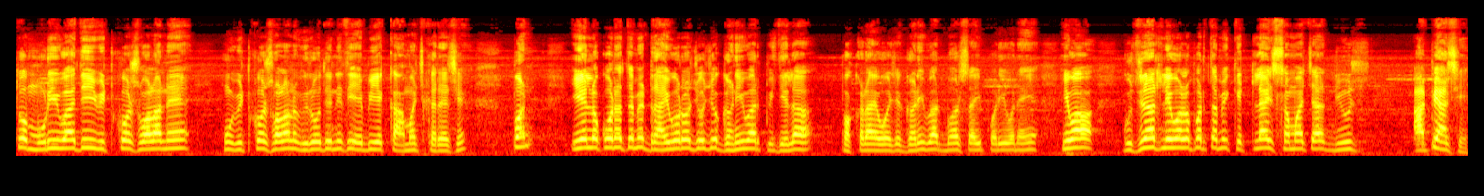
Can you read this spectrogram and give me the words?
તો મૂડીવાદી વિટકોસવાળાને, હું વિટકોસવાળાનો વિરોધી નથી, એ બી એક કામ જ કરે છે. પણ એ લોકોને તમે ડ્રાઈવરો જોજો, ઘણીવાર પીધેલા પકડાયા હોય છે, ઘણીવાર બસ આવી પડી હોય ને એવા ગુજરાત લેવલ પર તમે કેટલાય સમાચાર, ન્યૂઝ આપ્યા છે,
